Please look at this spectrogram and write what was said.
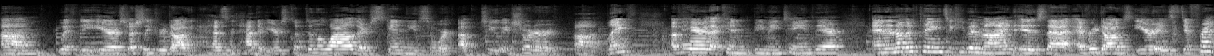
um, with the ear, especially if your dog hasn't had their ears clipped in a while. Their skin needs to work up to a shorter uh, length of hair that can be maintained there. And another thing to keep in mind is that every dog's ear is different.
